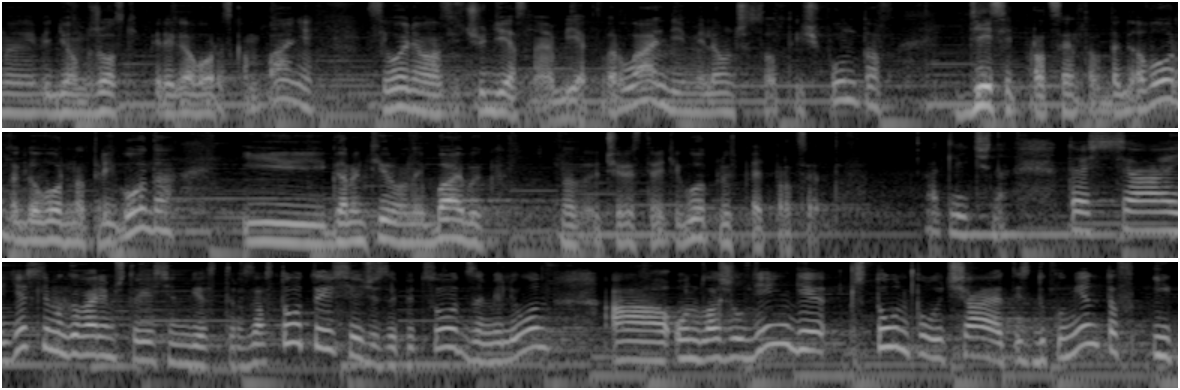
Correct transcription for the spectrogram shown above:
мы ведем жесткие переговоры с компанией, Сегодня у нас есть чудесный объект в Ирландии, миллион шестьсот тысяч фунтов, 10% договор, договор на три года и гарантированный байбек через третий год плюс 5%. Отлично. То есть, а, если мы говорим, что есть инвестор за 100 тысяч, за 500, за миллион, а он вложил деньги, что он получает из документов и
